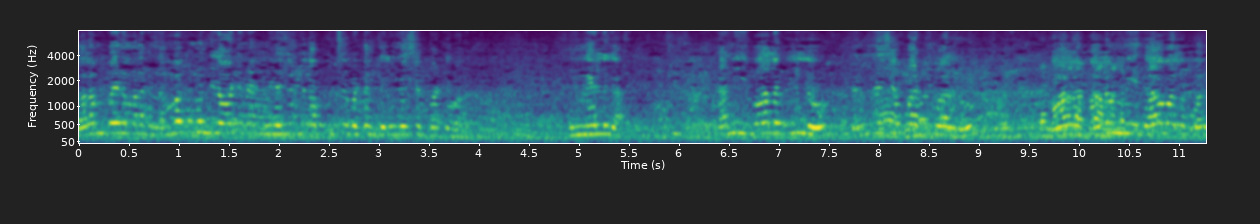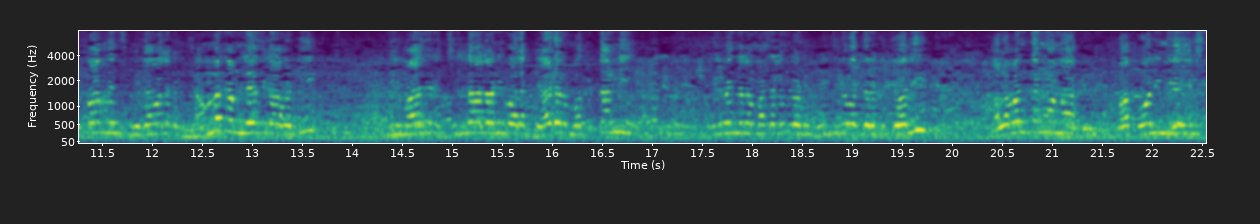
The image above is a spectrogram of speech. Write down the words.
బలం పైన మనకు నమ్మకం ఉంది కాబట్టి మేము ఏజెంట్గా కూర్చోబెట్టాం తెలుగుదేశం పార్టీ వాళ్ళు. ఇన్నేళ్ళుగా. కానీ ఇవాళ వీళ్ళు తెలుగుదేశం పార్టీ వాళ్ళు వాళ్ళ బలం మీద వాళ్ళ పర్ఫార్మెన్స్ మీద వాళ్ళకి నమ్మకం లేదు కాబట్టి ఈ మాదిరి జిల్లాలోని వాళ్ళ క్యాడర్ మొత్తాన్ని పులివెందుల మండలంలోని బీచ్ల వద్దకు తోలి బలవంతంగా మా మా పోలింగ్ ఏజెంట్స్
